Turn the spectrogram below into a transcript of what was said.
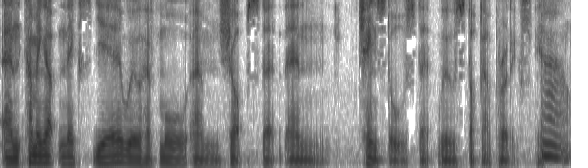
and coming up next year, we'll have more um, shops that and chain stores that will stock our products. Yeah. Oh,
